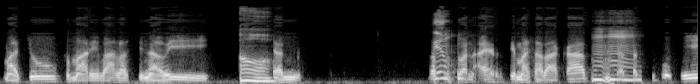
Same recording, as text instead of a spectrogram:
maju kemari Wahlo Sinawi Oh, dan Yang- kebutuhan air di masyarakat Mm-mm. bisa tercukupi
